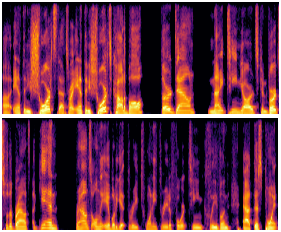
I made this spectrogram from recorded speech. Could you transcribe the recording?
Uh, Anthony Schwartz, that's right. Anthony Schwartz caught a ball, third down, 19 yards, converts for the Browns. Again, Browns only able to get three, 23 to 14 Cleveland at this point.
